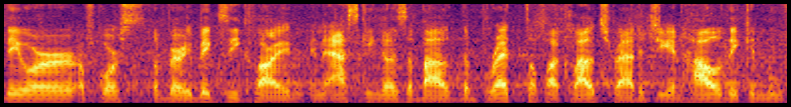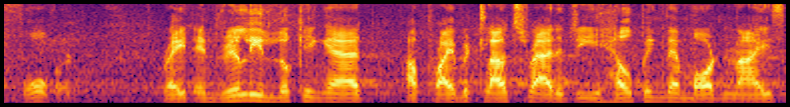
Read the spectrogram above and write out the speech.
they were, of course, a very big Z client, and asking us about the breadth of our cloud strategy and how they can move forward, right? And really looking at our private cloud strategy, helping them modernize,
